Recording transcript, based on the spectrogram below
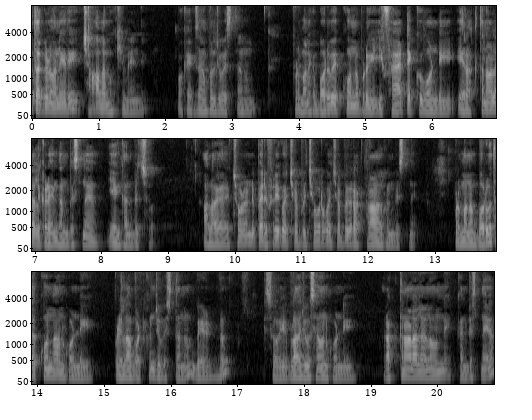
తగ్గడం అనేది చాలా ముఖ్యమైనది ఒక ఎగ్జాంపుల్ చూపిస్తాను. ఇప్పుడు మనకి బరువు ఎక్కువ ఉన్నప్పుడు ఈ ఫ్యాట్ ఎక్కువగా ఉండి ఈ రక్తనాళాలు ఇక్కడ ఏం కనిపిస్తున్నాయి ఏం కనిపించవు. అలాగే చూడండి పెరిఫరీకి వచ్చేటప్పుడు చివరికి వచ్చేటప్పుడు రక్తనాళాలు కనిపిస్తున్నాయి. ఇప్పుడు మనం బరువు తక్కువ ఉన్నాం అనుకోండి ఇప్పుడు ఇలా పట్టుకొని చూపిస్తాను వేళ్ళు. సో ఇలా చూసామనుకోండి రక్తనాళాలు ఎలా ఉన్నాయి? కనిపిస్తున్నాయో?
